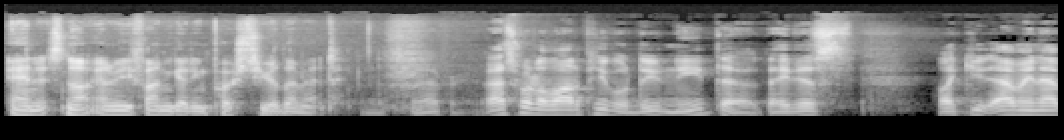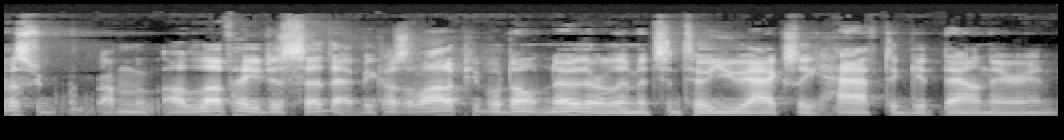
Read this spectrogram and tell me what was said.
and it's not going to be fun getting pushed to your limit. It's never. That's what a lot of people do need, though. They just like you. I mean, that was. I'm, I love how you just said that because a lot of people don't know their limits until you actually have to get down there and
